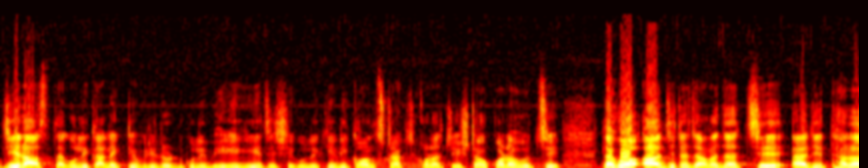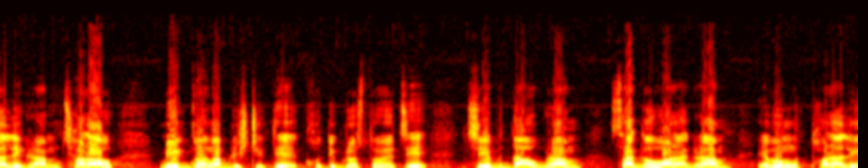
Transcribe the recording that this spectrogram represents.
যে রাস্তাগুলি কানেক্টিভিটি রোডগুলি ভেঙে গিয়েছে সেগুলিকে রিকনস্ট্রাক্ট করার চেষ্টাও করা হচ্ছে। দেখো আহ, যেটা জানা যাচ্ছে যে থারালি গ্রাম ছাড়াও মেঘভাঙা বৃষ্টিতে ক্ষতিগ্রস্ত হয়েছে চেপদাও গ্রাম সাগোয়ারা গ্রাম এবং থরালি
